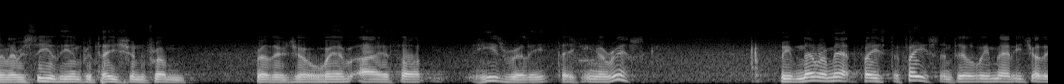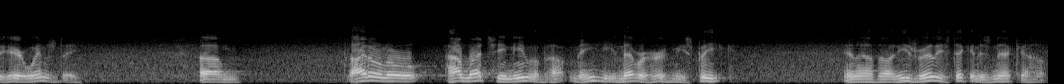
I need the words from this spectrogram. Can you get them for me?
When I received the invitation from Brother Joe Webb, I thought, he's really taking a risk. We've never met face to face until we met each other here Wednesday. Um, I don't know how much he knew about me. He never heard me speak. And I thought, he's really sticking his neck out.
